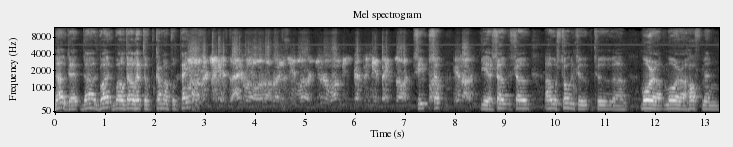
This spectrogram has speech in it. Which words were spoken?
no, they, they won't, well, they'll have to come up with papers. Well, that's it. I, well, like I said, well, you're the one be strapping their backs on. See, so, you know. Yeah, so so I was talking to to um, Moira Moira Hoffman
